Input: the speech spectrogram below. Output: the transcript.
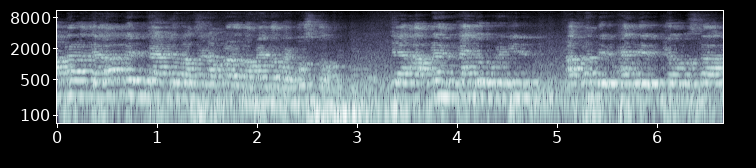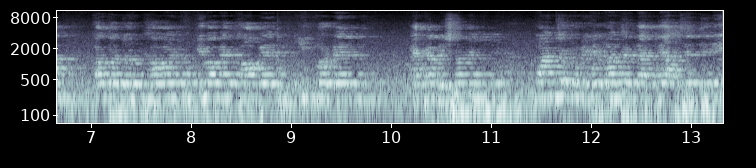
আপনারা জেলাদের চারজন আছেন, আপনারা দফায় দফায় বসতে হবে। যে আপনার খাদ্য কমিটির আপনাদের খাদ্যের কি অবস্থা, কতজন খাওয়াবেন কীভাবে খাওয়াবেন, কি করবেন, একটা বিষয় মঞ্চ কমিটির মঞ্চের দায়িত্বে আছেন তিনি।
